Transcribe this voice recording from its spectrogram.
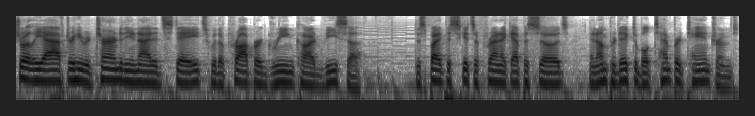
Shortly after, he returned to the United States with a proper green card visa. Despite the schizophrenic episodes and unpredictable temper tantrums,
